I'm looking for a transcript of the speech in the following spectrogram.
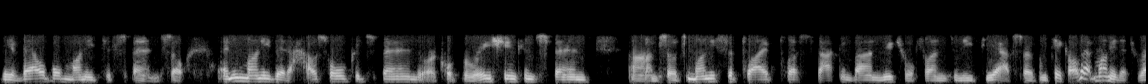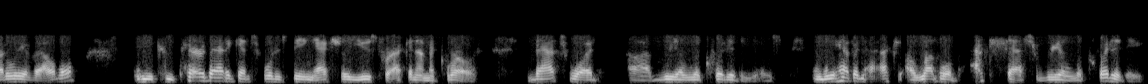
the available money to spend. So any money that a household could spend or a corporation can spend. Um, so it's money supply plus stock and bond mutual funds and ETFs. So if we take all that money that's readily available and you compare that against what is being actually used for economic growth, that's what uh, real liquidity is. And we have an, a level of excess real liquidity,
